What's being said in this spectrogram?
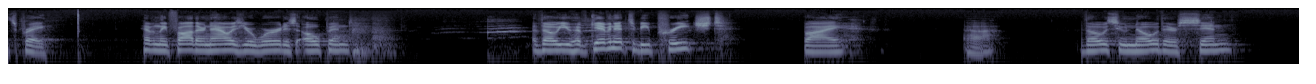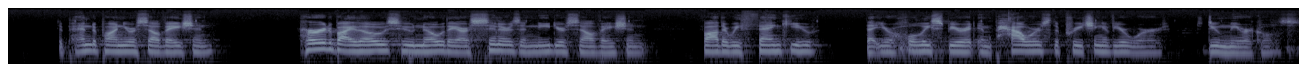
Let's pray. Heavenly Father, now as your word is opened, though you have given it to be preached by uh, those who know their sin, depend upon your salvation, heard by those who know they are sinners and need your salvation, Father, we thank you that your Holy Spirit empowers the preaching of your word to do miracles.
